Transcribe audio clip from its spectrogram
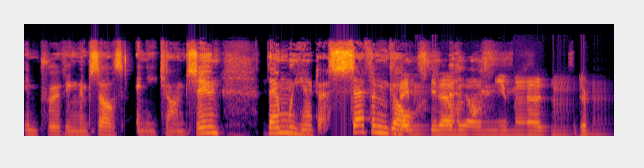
improving themselves anytime soon. Then we had a seven goal. Maybe they'll be on new manager.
